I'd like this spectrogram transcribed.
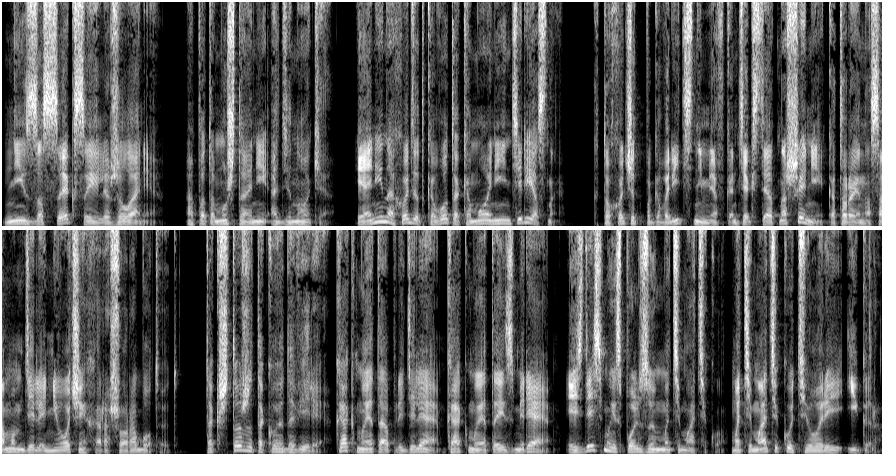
не из-за секса или желания, а потому что они одиноки. И они находят кого-то, кому они интересны, кто хочет поговорить с ними в контексте отношений, которые на самом деле не очень хорошо работают. Так что же такое доверие? Как мы это определяем? Как мы это измеряем? И здесь мы используем математику. Математику теории игр.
